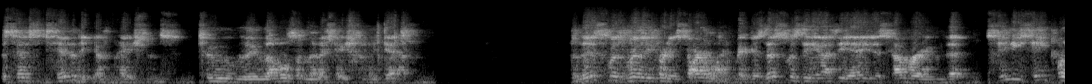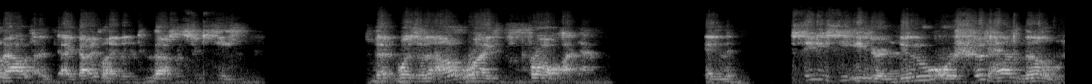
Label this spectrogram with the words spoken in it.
the sensitivity of patients to the levels of medication they get. This was really pretty startling because this was the FDA discovering that CDC put out a, a guideline in 2016 that was an outright fraud. And CDC either knew or should have known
